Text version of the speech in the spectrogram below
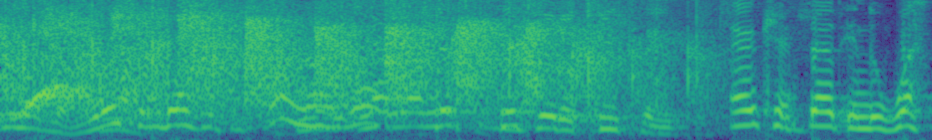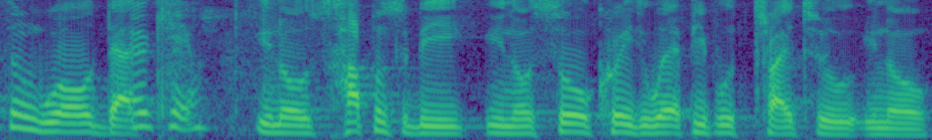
We love her. We don't- we don't- Take note of two things. Okay. He said in the Western world that Okay. you know happens to be you know so crazy where people try to you know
